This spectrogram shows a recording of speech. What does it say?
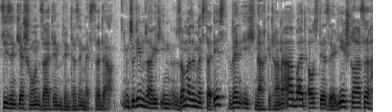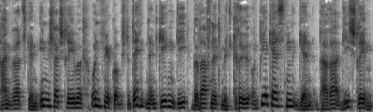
Sie sind ja schon seit dem Wintersemester da. Und zudem sage ich Ihnen, Sommersemester ist, wenn ich nach getaner Arbeit aus der Sellierstraße heimwärts gen Innenstadt strebe und mir kommen Studenten entgegen, die bewaffnet mit Grill und Bierkästen gen Paradies streben.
